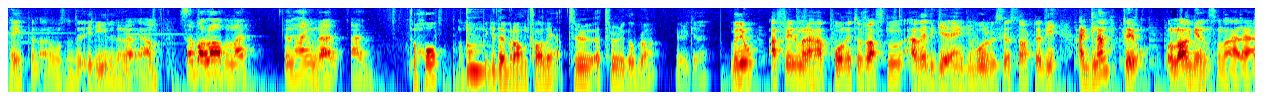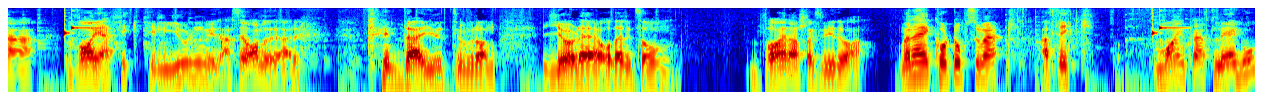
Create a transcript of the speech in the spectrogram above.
teipen der og så rive den ned igjen. Så jeg bare la den der. Den henger der. Jeg håper, håper ikke det er brannfarlig. Jeg tror, jeg tror det går bra. Gjør det ikke det? Men jo, jeg filmer det her på nyttårsaften. Jeg vet ikke egentlig hvor vi skal starte. Vi, jeg glemte jo å lage en sånn her eh, Hva jeg fikk til julen-video. Jeg ser jo alle de her de der youtuberne gjør det, og det er litt sånn Hva er det slags videoer? Men hei, kort oppsummert. Jeg fikk Minecraft Lego.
